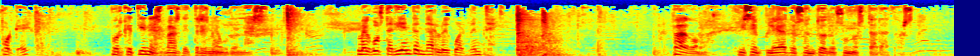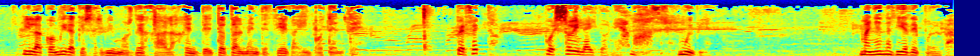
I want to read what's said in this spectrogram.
¿Por qué? Porque tienes más de tres neuronas. Me gustaría intentarlo igualmente. Pago mal. Mis empleados son todos unos tarados. Y la comida que servimos deja a la gente totalmente ciega e impotente. Perfecto. Pues soy la idónea. Madre. Muy bien. Mañana día de prueba.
